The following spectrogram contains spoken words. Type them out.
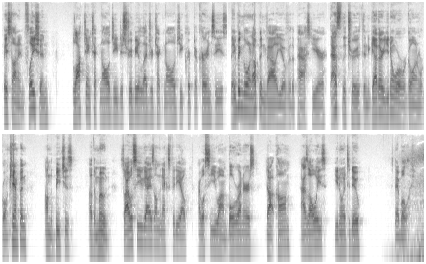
based on inflation blockchain technology, distributed ledger technology, cryptocurrencies, they've been going up in value over the past year. That's the truth. And together, you know where we're going. We're going camping on the beaches of the moon. So I will see you guys on the next video. I will see you on bullrunners.com. As always, you know what to do. Stay bullish.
